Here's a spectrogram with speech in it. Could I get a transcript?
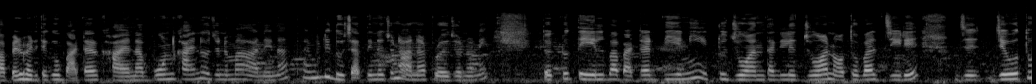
বাপের বাড়িতে কেউ বাটার খায় না, বোন খায় না, ওই জন্য মা আনে না। আমি দু চার দিনের জন্য আনার প্রয়োজনও নেই। তো একটু তেল বা বাটার দিয়ে নিই, একটু জোয়ান থাকলে জোয়ান অথবা জিরে। যে, যেহেতু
